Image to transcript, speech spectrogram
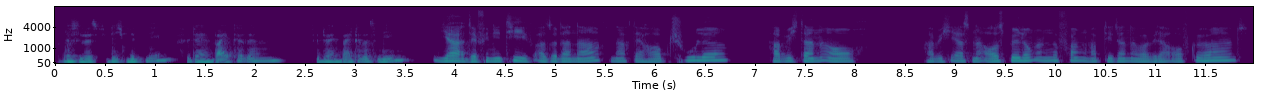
Konntest du das für dich mitnehmen, für deinen weiteren, für dein weiteres Leben? Ja, definitiv. Also danach, nach der Hauptschule, habe ich dann auch, habe ich erst eine Ausbildung angefangen, habe die dann aber wieder aufgehört.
